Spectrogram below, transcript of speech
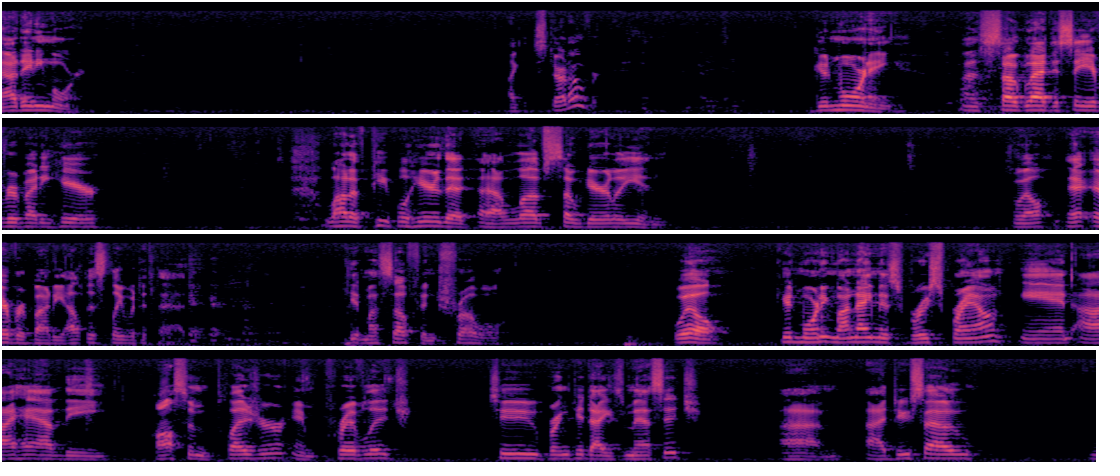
Not anymore. I get to start over. Good morning. I'm so glad to see everybody here. A lot of people here that I love so dearly, and well, everybody. I'll just leave it at that. Get myself in trouble. Well, good morning. My name is Bruce Brown, and I have the awesome pleasure and privilege to bring today's message. Um, I do so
